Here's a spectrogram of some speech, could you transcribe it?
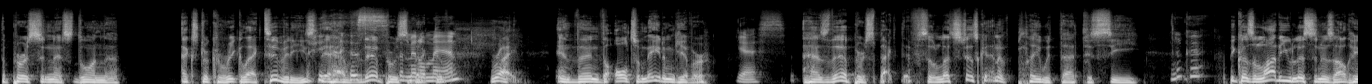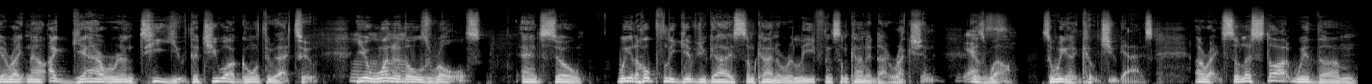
the person that's doing the extracurricular activities, they have Yes, their the perspective. middleman. Right. And then the ultimatum giver Yes. has their perspective. So let's just kind of play with that to see Okay. because a lot of you listeners out here right now, I guarantee you that you are going through that too. You're one Mm-hmm. of those roles. And so we're going to hopefully give you guys some kind of relief and some kind of direction as well. So we're going to coach you guys. All right. So let's start with, um,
